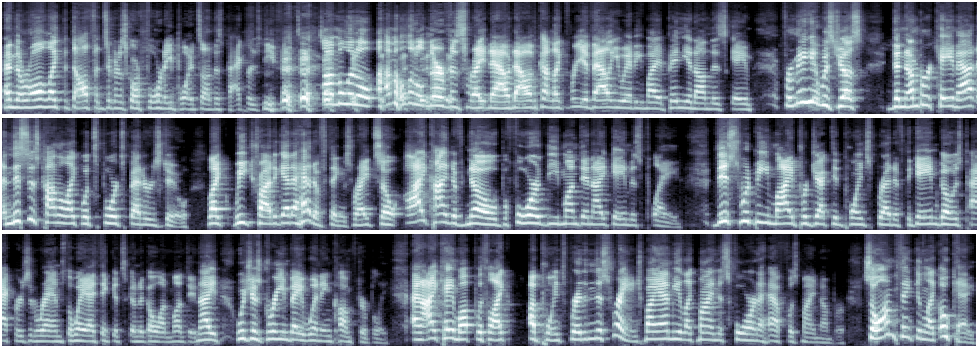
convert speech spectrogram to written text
and they're all like the Dolphins are going to score 40 points on this Packers defense. so I'm a little I'm a little nervous right now. Now I'm kind of like reevaluating my opinion on this game. For me, it was just the number came out, and this is kind of like what sports bettors do. Like we try to get ahead of things, right? So I kind of know before the Monday night game is played. This would be my projected point spread if the game goes Packers and Rams the way I think it's going to go on Monday night, which is Green Bay winning comfortably. And I came up with like a point spread in this range. Miami, like minus four and a half was my number. So I'm thinking, like, okay,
